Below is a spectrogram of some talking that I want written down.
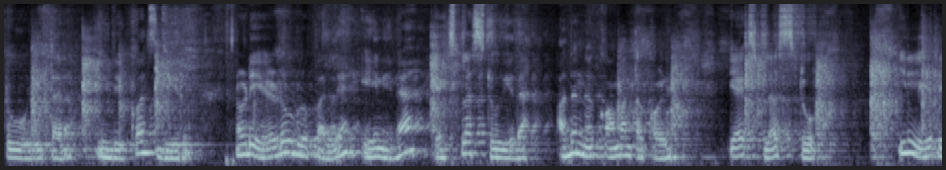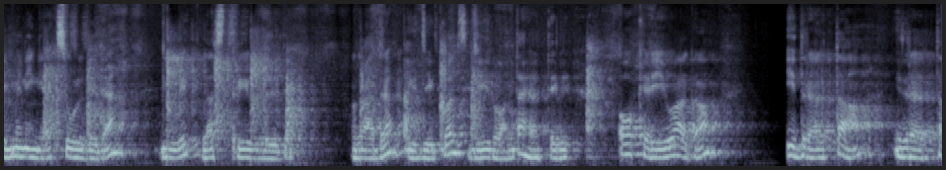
ಟೂ ಉಳಿತದ. ಇದು ಈಕ್ವಲ್ಸ್ ಜೀರೋ ನೋಡಿ, ಎರಡೂ ಗ್ರೂಪಲ್ಲಿ ಏನಿದೆ? ಎಕ್ಸ್ ಪ್ಲಸ್ ಟೂ ಇದೆ. ಅದನ್ನು ಕಾಮನ್ ತಗೊಳ್ಳಿ ಎಕ್ಸ್ ಪ್ಲಸ್ ಟೂ ಇಲ್ಲಿ ರಿಮೈನಿಂಗ್ ಎಕ್ಸ್ ಉಳಿದಿದೆ. ಇಲ್ಲಿ ಪ್ಲಸ್ ತ್ರೀ ಉಳಿದಿದೆ. ಹಾಗಾದರೆ ಈಸ್ ಈಕ್ವಲ್ಸ್ ಜೀರೋ ಅಂತ ಹೇಳ್ತೀವಿ. ಓಕೆ ಇವಾಗ ಇದರ ಅರ್ಥ ಇದರ ಅರ್ಥ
